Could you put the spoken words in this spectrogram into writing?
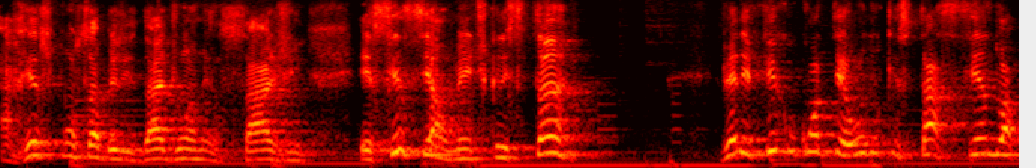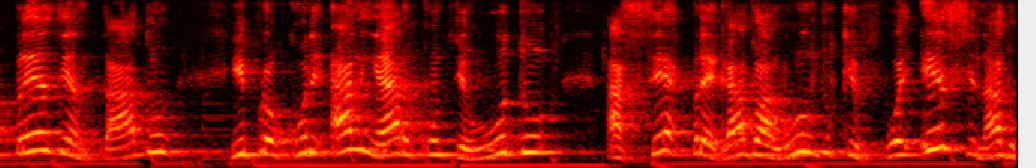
a responsabilidade de uma mensagem essencialmente cristã Verifique o conteúdo que está sendo apresentado e procure alinhar o conteúdo a ser pregado à luz do que foi ensinado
